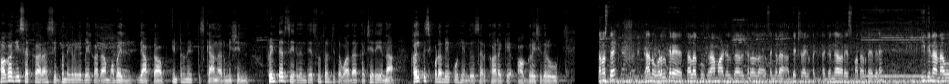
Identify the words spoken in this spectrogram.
ಹಾಗಾಗಿ ಸರ್ಕಾರ ಸಿಬ್ಬಂದಿಗಳಿಗೆ ಬೇಕಾದ mobile, laptop, internet scanner, machine, printer ಸೇರಿದಂತೆ ಸುಸಜ್ಜಿತವಾದ ಕಚೇರಿಯನ್ನು ಕಲ್ಪಿಸಿಕೊಡಬೇಕು ಎಂದು ಸರ್ಕಾರಕ್ಕೆ ಆಗ್ರಹಿಸಿದರು. ನಮಸ್ತೆ. ನಾನು ಹೊಳಲ್ಕೆರೆ ತಾಲೂಕು ಗ್ರಾಮ ಆಡಳಿತಾಧಿಕಾರದ ಸಂಘದ ಅಧ್ಯಕ್ಷರಾಗಿರ್ತಕ್ಕಂಥ ಗಂಗಾಧರ ಎಸ್ ಮಾತಾಡ್ತಾ ಇದ್ದೇನೆ. ಈ ದಿನ ನಾವು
